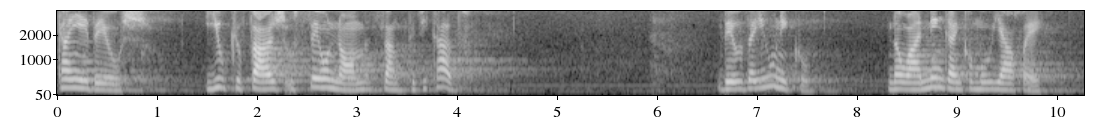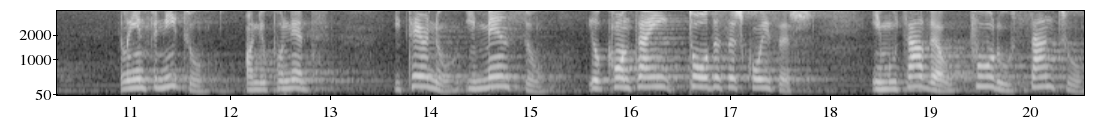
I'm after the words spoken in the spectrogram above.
Quem é Deus e o que faz o seu nome santificado? Deus é único. Não há ninguém como Yahweh. Ele é infinito, oniponente eterno, imenso. Ele contém todas as coisas. Imutável, puro, santo,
